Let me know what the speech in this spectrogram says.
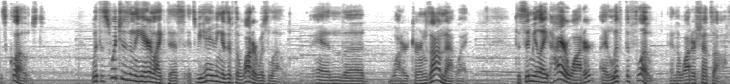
is closed. With the switches in the air like this, it's behaving as if the water was low, and the water turns on that way. To simulate higher water, I lift the float and the water shuts off.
